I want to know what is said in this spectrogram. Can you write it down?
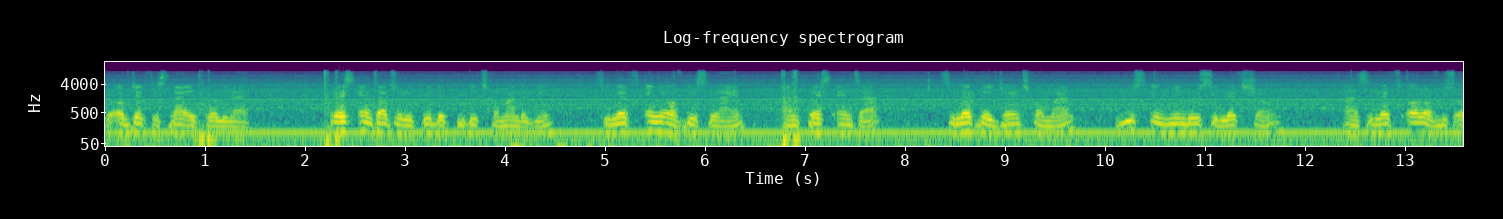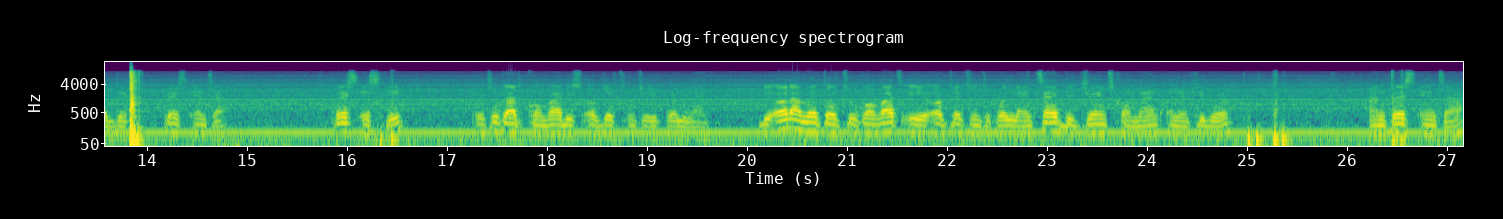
The object is now a polyline. Press enter to repeat the PEDIT command again. Select any of this line and press enter. Select the joint command. Use a window selection and select all of these objects press enter. Press escape AutoCAD convert this object into a polyline. The other method to convert a object into polyline, type the joint command on your keyboard and press enter.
